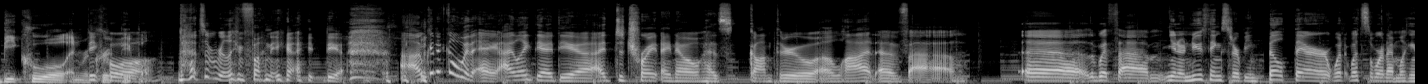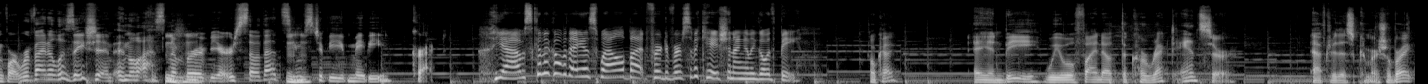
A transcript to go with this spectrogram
be cool and be recruit cool. people. That's a really funny idea. I'm gonna go with A. I like the idea. I, Detroit, I know, has gone through a lot of. Uh, uh, with um, you know new things that are being built there. What, what's the word I'm looking for? Revitalization in the last number of years. So that seems to be maybe correct. Yeah, I was gonna go with A as well, but for diversification, I'm gonna go with B. Okay. A and B, we will find out the correct answer after this commercial break.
